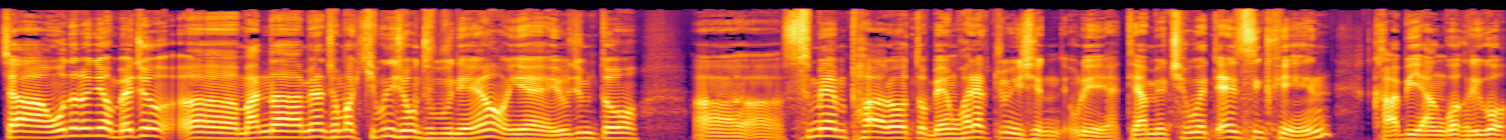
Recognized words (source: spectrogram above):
자 오늘은요 매주 어, 만나면 정말 기분이 좋은 두 분이에요. 예 요즘 또 어, 스맨파로 또 맹활약 중이신 우리 대한민국 최고의 댄싱 퀸 가비 양과 그리고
